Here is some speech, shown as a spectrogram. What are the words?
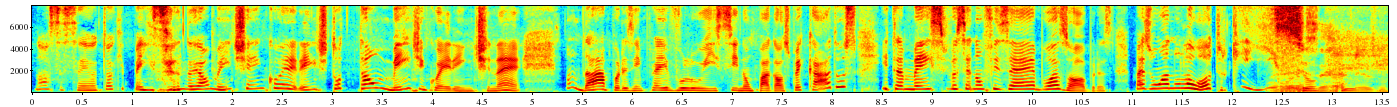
Nossa, Sam, eu tô aqui pensando, realmente é incoerente, totalmente incoerente, né? Não dá, por exemplo, para evoluir se não pagar os pecados e também se você não fizer boas obras. Mas um anula o outro, que isso? Pois é. É mesmo.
